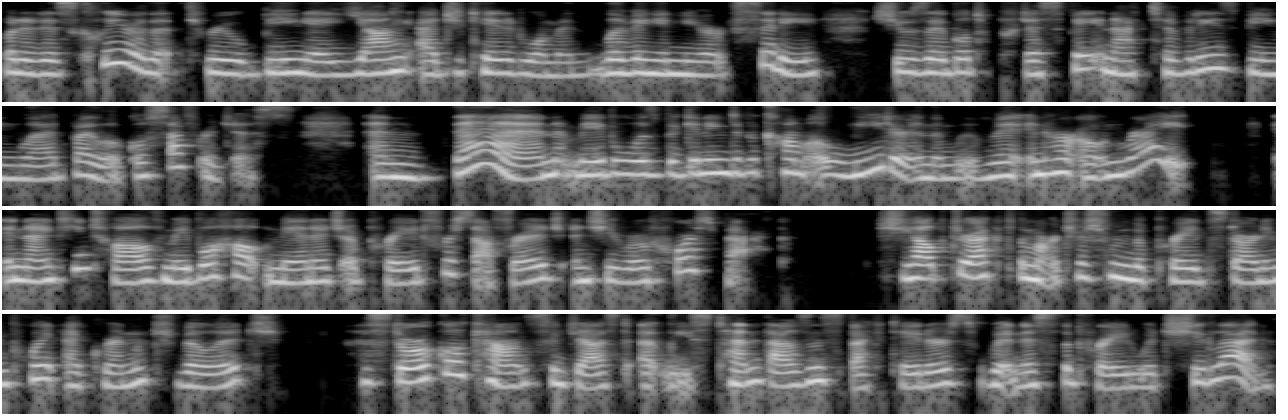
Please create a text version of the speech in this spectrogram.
but it is clear that through being a young, educated woman living in New York City, she was able to participate in activities being led by local suffragists. And then Mabel was beginning to become a leader in the movement in her own right. In 1912, Mabel helped manage a parade for suffrage and she rode horseback. She helped direct the marchers from the parade starting point at Greenwich Village. Historical accounts suggest at least 10,000 spectators witnessed the parade which she led.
